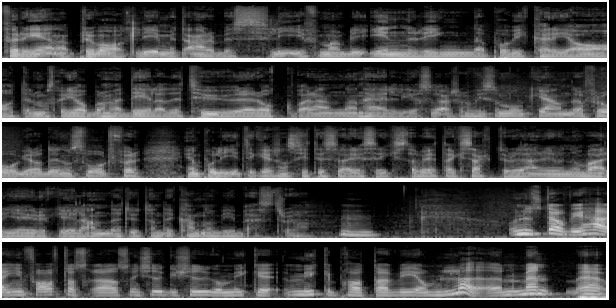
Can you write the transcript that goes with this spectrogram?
förena privatliv med ett arbetsliv. För man blir inringda på vikariat eller man ska jobba de här delade turer och varannan helg och sådär. Så det finns så många andra frågor och det är nog svårt för en politiker som sitter i Sveriges riksdag att veta exakt hur det är inom varje yrke i landet utan det kan nog vi bäst tror jag. Mm. Och nu står vi här inför avtalsrörelsen 2020 och mycket, mycket pratar vi om lön. Men eh,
